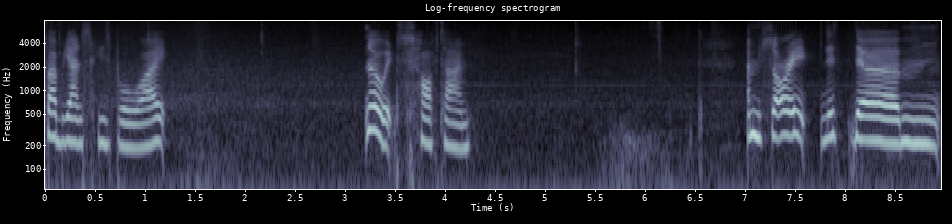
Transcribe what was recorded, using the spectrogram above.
Fabianski's ball, right? No, it's half time. I'm sorry. This the um,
